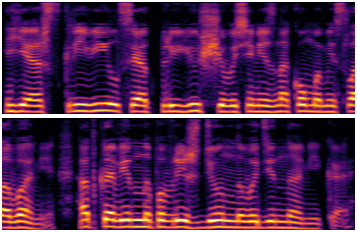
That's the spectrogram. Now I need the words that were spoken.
Я аж скривился от плюющегося незнакомыми словами, откровенно поврежденного динамика.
